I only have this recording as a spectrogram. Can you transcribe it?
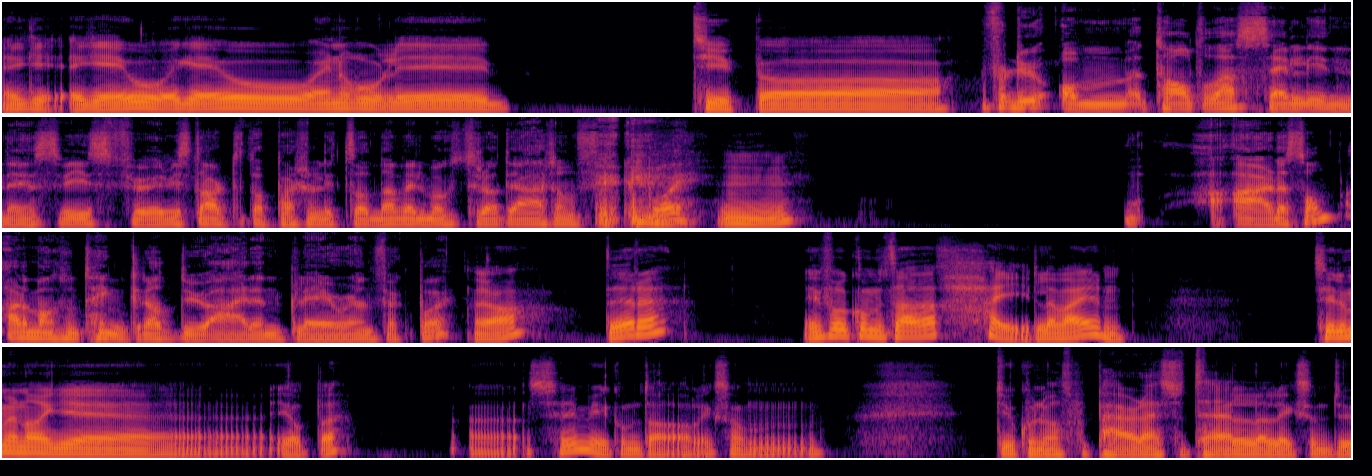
Jeg, jeg, er, jo, jeg er jo en rolig type og For du omtalte deg selv innledningsvis før vi startet opp her sånn litt sånn Det er veldig mange som tror at jeg er sånn fuckboy. mm, Er det sånn? Er det mange som tenker at du er en player og en fuckboy? Ja, det er det. Jeg får kommentarer hele veien. Til og med når jeg eh, jobber, eh, så er det mye kommentarer, liksom Du kunne vært på Paradise Hotel, og liksom du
